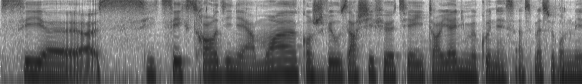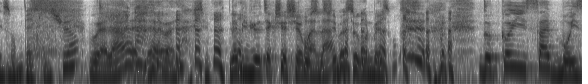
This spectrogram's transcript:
c'est euh, c'est c'est extraordinaire. Moi, quand je vais aux archives euh, territoriales, ils me connaissent. hein, c'est ma seconde maison. Ben, bien sûr. Voilà, là, voilà. la bibliothèque chez Chéreau, Voilà. c'est ma seconde maison. donc quand ils savent, bon, ils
